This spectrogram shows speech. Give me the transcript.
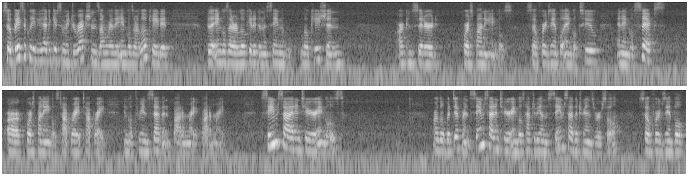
So basically, if you had to give somebody directions on where the angles are located, the angles that are located in the same location are considered corresponding angles. So for example, angle 2 and angle 6 are corresponding angles, top right, top right. Angle 3 and 7, bottom right, bottom right. Same side interior angles are a little bit different. Same side interior angles have to be on the same side of the transversal. So for example,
